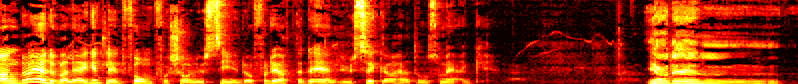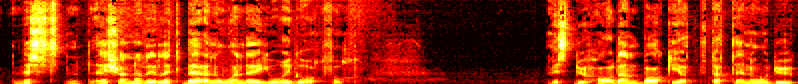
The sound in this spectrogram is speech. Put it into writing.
Men da er det vel egentlig en form for sjalusi, da, fordi at det er en usikkerhet hos meg. Ja, det er en hvis, Jeg skjønner det litt bedre nå enn det jeg gjorde i går, for hvis du har den baki at dette er noe du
